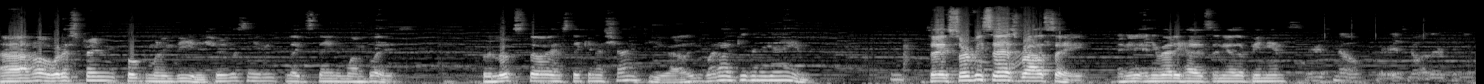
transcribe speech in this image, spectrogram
uh, oh, what a strange Pokemon indeed. It sure doesn't like staying in one place. But it looks though it has taken a shine to you, Allie. Why not give it a game? So survey says Ralsei. Any anybody has any other opinions? there is no, there is no other opinion.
